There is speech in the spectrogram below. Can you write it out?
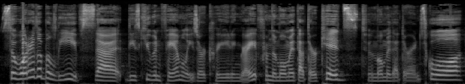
So, what are the beliefs that these Cuban families are creating, right? From the moment that they're kids to the moment that they're in school,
